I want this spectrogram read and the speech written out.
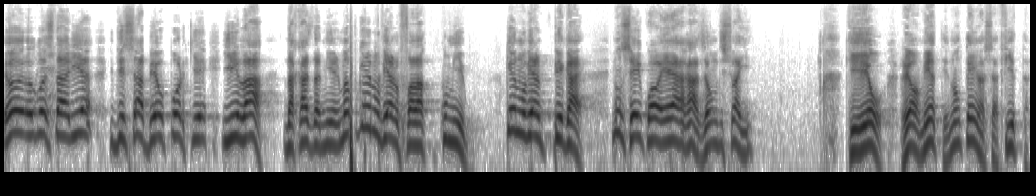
eu, eu, gostaria de saber o porquê. E ir lá na casa da minha irmã, por que não vieram falar comigo? Por que não vieram pegar? Não sei qual é a razão disso aí. Que eu realmente não tenho essa fita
